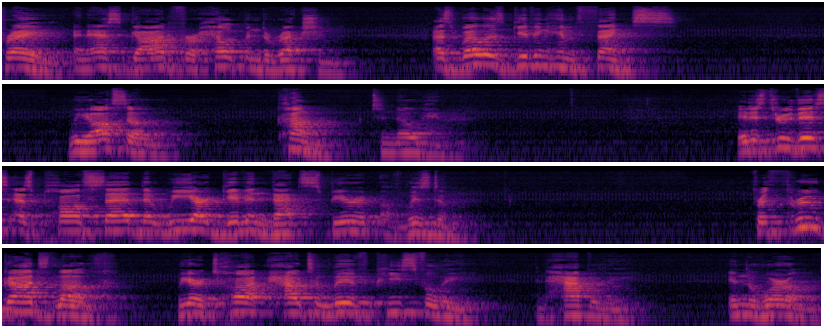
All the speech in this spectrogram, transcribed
pray, and ask God for help and direction, as well as giving Him thanks. We also come to know Him. It is through this, as Paul said, that we are given that spirit of wisdom. For through God's love, we are taught how to live peacefully and happily in the world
